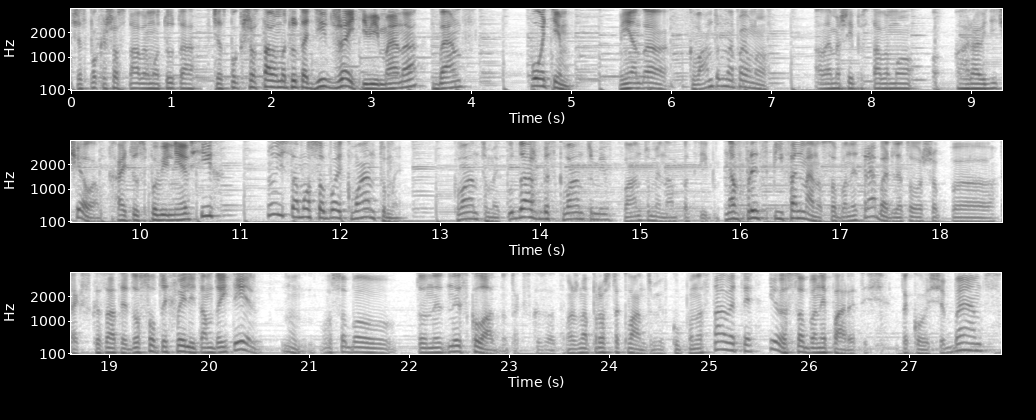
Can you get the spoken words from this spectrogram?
Щас поки що ставимо тут. Щас поки що ставимо тут DJ TV Мена, Бенц. Потім. Мені треба квантум, напевно. Але ми ще й поставимо Chela. Хай тут сповільнює всіх. Ну і само собою квантуми. Квантуми, куди ж без квантумів, квантуми нам потрібні. Нам, в принципі, і фенмен особо не треба для того, щоб, е, так сказати, до сотої хвилі там дойти. Ну, особо то не, не складно, так сказати. Можна просто квантумів купу наставити і особо не паритись. Такого ще бемц,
